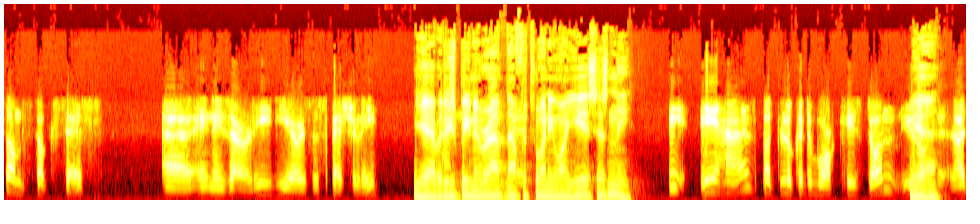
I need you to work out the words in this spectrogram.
some success uh, in his early years, especially. yeah, but he's been around now for 21 years, hasn't he? He he has, but look at the work he's done. You Yeah. know, I,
